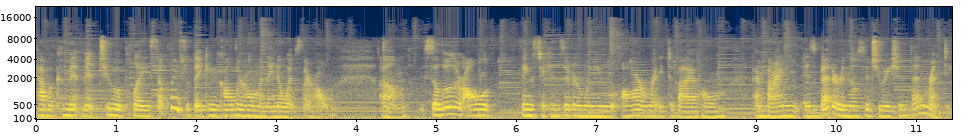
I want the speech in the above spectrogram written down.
have a commitment to a place, a place that they can call their home and they know it's their home. Um, so those are all things to consider when you are ready to buy a home and buying is better in those situations than renting.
